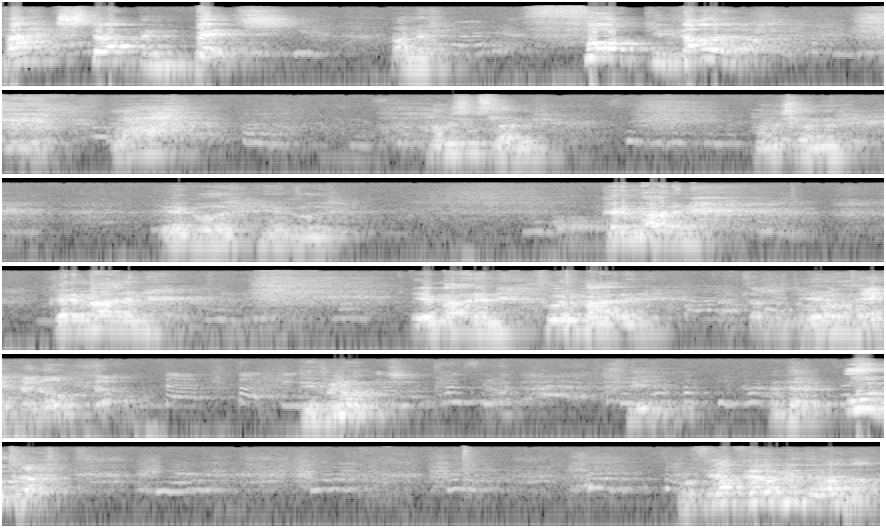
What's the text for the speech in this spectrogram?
Backstabbing bitch. Hann er fokkin aðra. Ah, hann er svo slemur. Hann er slemur. Ég er góður, ég er góður. Hver er maðurinn? Hver er maðurinn? Ég er maðurinn, þú er maðurinn. Þetta er svona bara að teipa henn út það. Teipa henn út? Þeim, þetta er útrætt! Voru þið að fela myndir hann það?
